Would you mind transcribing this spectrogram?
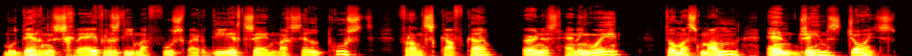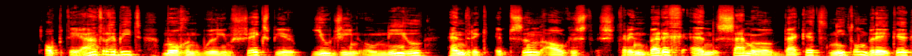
Moderne schrijvers die Mahfouz waardeert zijn Marcel Proust, Frans Kafka, Ernest Hemingway, Thomas Mann en James Joyce. Op theatergebied mogen William Shakespeare, Eugene O'Neill, Hendrik Ibsen, August Strindberg en Samuel Beckett niet ontbreken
